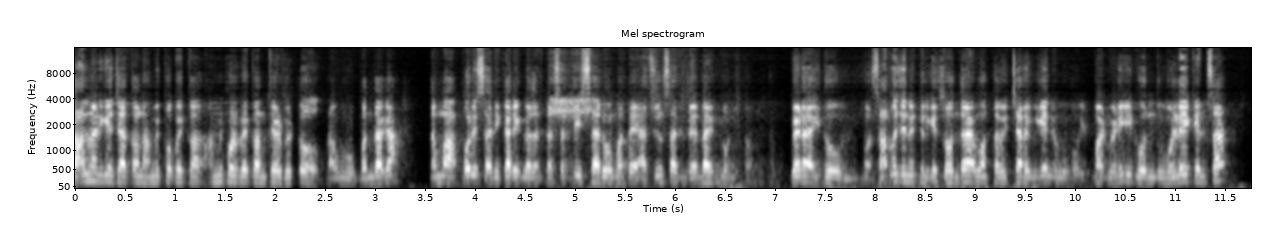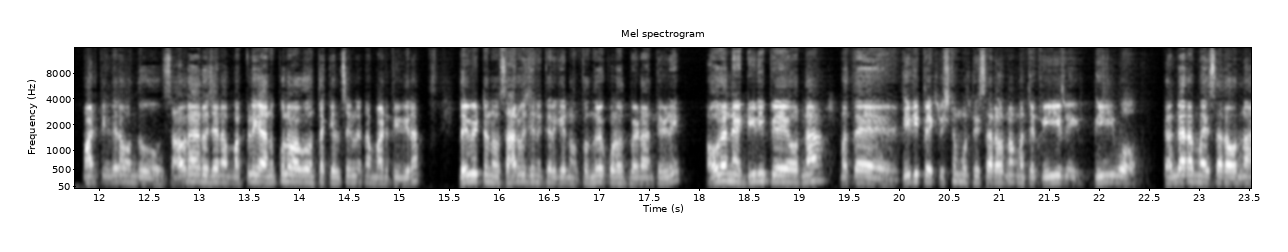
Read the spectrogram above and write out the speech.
ಕಾಲ್ನಡಿಗೆ ಜಾಥವನ್ನು ಹಮ್ಮಿಕೊಬೇಕು ಹಮ್ಮಿಕೊಳ್ಬೇಕು ಅಂತ ಹೇಳ್ಬಿಟ್ಟು ನಾವು ಬಂದಾಗ ನಮ್ಮ ಪೊಲೀಸ್ ಅಧಿಕಾರಿಗಳಾದಂತ ಸತೀಶ್ ಸರ್ ಮತ್ತೆ ಅರ್ಜುನ್ ಸರ್ ಇಟ್ಕೊಂಡು, ಬೇಡ, ಇದು ಸಾರ್ವಜನಿಕರಿಗೆ ತೊಂದರೆ ಆಗುವಂತ ವಿಚಾರಗಳಿಗೆ ನೀವು ಇದು ಮಾಡಬೇಡಿ, ಇದು ಒಂದು ಒಳ್ಳೆ ಕೆಲಸ. ಮಾಡ್ತಿದ್ದೀರಾ? ಒಂದು ಸಾವಿರಾರು ಜನ ಮಕ್ಕಳಿಗೆ ಅನುಕೂಲವಾಗುವಂತ ಕೆಲಸಗಳನ್ನ ಮಾಡ್ತಿದ್ದೀರಾ? ದಯವಿಟ್ಟು ನಾವು ಸಾರ್ವಜನಿಕರಿಗೆ ನಾವು ತೊಂದರೆ ಕೊಡೋದು ಬೇಡ ಅಂತ ಹೇಳಿ ಅವರನ್ನ ಡಿ ಡಿ ಪಿ ಅವ್ರನ್ನ, ಮತ್ತೆ D D P Krishnamurthy sir ಅವ್ರನ್ನ, ಮತ್ತೆ ಬಿ ಬಿಇಒ ಗಂಗಾರಾಮಯ್ಯ ಸರ್ ಅವ್ರನ್ನ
